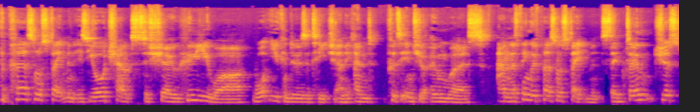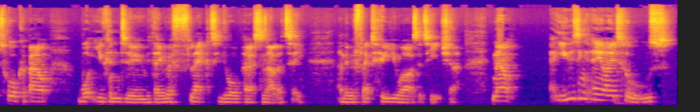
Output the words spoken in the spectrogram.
the personal statement is your chance to show who you are, what you can do as a teacher, and, and put it into your own words. And the thing with personal statements, they don't just talk about what you can do, they reflect your personality and they reflect who you are as a teacher. Now, using AI tools,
